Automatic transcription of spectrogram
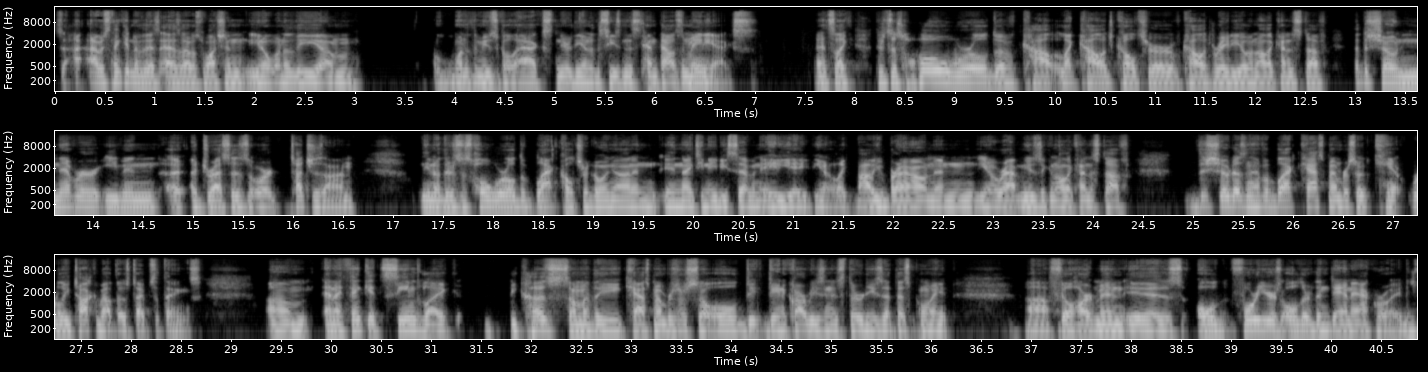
so I, was thinking of this as I was watching, you know, one of the um, one of the musical acts near the end of the season is 10,000 Maniacs. And it's like there's this whole world of col- like college culture, of college radio, and all that kind of stuff that the show never even uh, addresses or touches on. You know, there's this whole world of black culture going on in, in 1987, 88, you know, like Bobby Brown and, you know, rap music and all that kind of stuff. The show doesn't have a black cast member, so it can't really talk about those types of things. Um, and I think it seemed like because some of the cast members are so old, D- Dana Carvey's in his 30s at this point. Uh, Phil Hartman is old, four years older than Dan Aykroyd,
